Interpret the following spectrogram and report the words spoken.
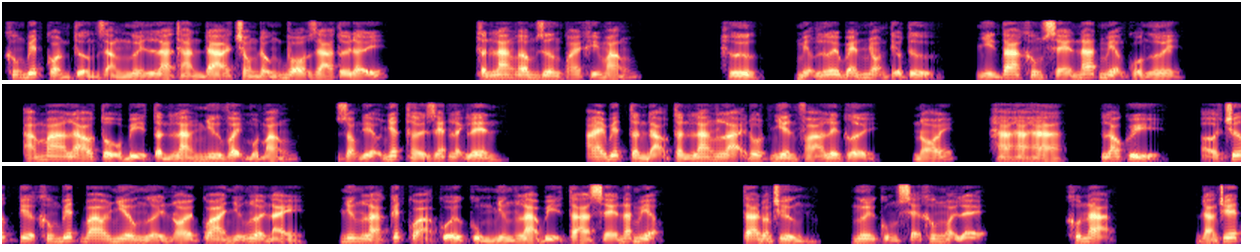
không biết còn tưởng rằng ngươi là than đá trong đống bỏ ra tới đấy. Tần lang âm dương quái khí mắng. Hừ, miệng lưỡi bén nhọn tiểu tử, nhìn ta không xé nát miệng của ngươi. Á ma lão tổ bị tần lang như vậy một mắng, giọng điệu nhất thời rét lạnh lên. Ai biết tần đạo tần lang lại đột nhiên phá lên cười, nói, ha ha ha, lão quỷ, ở trước kia không biết bao nhiêu người nói qua những lời này, nhưng là kết quả cuối cùng nhưng là bị ta xé nát miệng. Ta đoán chừng, ngươi cũng sẽ không ngoại lệ. Khốn nạn. Đáng chết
